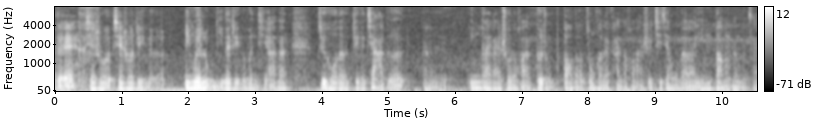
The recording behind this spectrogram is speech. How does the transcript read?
对先说先说这个因为鲁尼的这个问题啊，那最后的这个价格，呃。应该来说的话，各种报道综合来看的话，是七千五百万英镑，那么再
